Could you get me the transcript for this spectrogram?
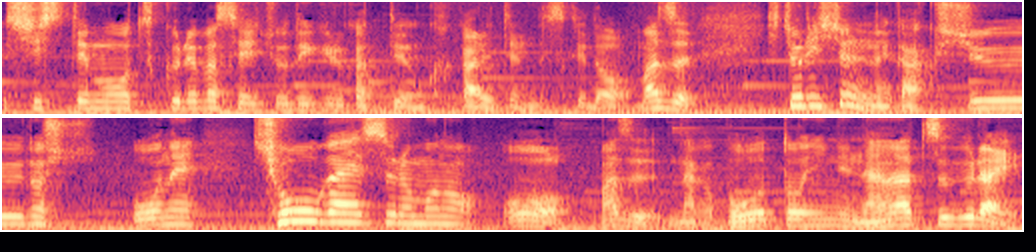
システムを作れば成長できるかっていうのが書かれてるんですけどまず一人一人のね学習のをね障害するものをまずなんか冒頭にね7つぐらい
